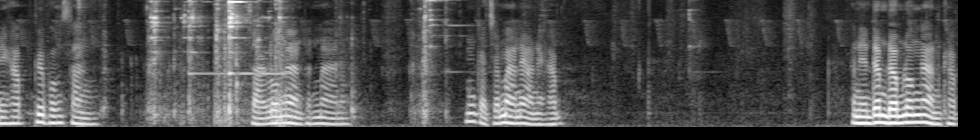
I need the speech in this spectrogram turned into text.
นี่ครับคือผมสั่งจากโรงงานพิ่นมาเนาะมันก็จะมาแนวนี้ครับ อันนี้เดิมๆโรงงานครับ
